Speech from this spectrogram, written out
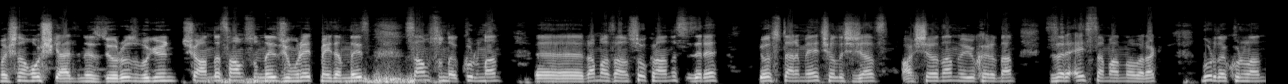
başına hoş geldiniz diyoruz. Bugün şu anda Samsun'dayız, Cumhuriyet Meydanı'ndayız. Samsun'da kurulan e, Ramazan Sokağı'nı sizlere göstermeye çalışacağız. Aşağıdan ve yukarıdan sizlere eş zamanlı olarak burada kurulan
